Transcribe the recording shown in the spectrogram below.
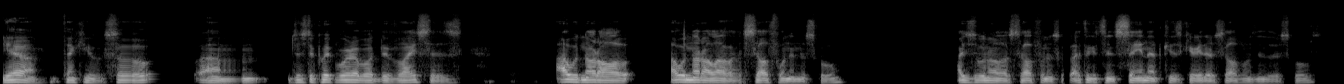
Yeah, thank you. So um, just a quick word about devices. I would not all I would not allow a cell phone in the school. I just wouldn't allow cell phone in school. I think it's insane that kids carry their cell phones into their schools.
